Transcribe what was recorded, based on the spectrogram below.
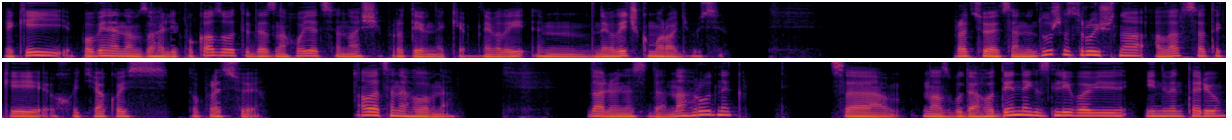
який повинен нам взагалі показувати, де знаходяться наші противники ем, в невеличкому радіусі. Працює це не дуже зручно, але все-таки хоч якось то працює. Але це не головне. Далі у нас іде нагрудник. Це в нас буде годинник зліва від інвентарю.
